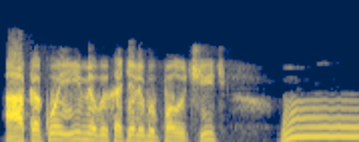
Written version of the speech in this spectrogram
А какое имя вы хотели бы получить? У, -у, -у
